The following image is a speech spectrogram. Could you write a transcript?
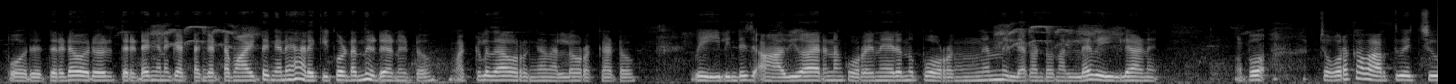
അപ്പോൾ ഓരോരുത്തരുടെ ഓരോരുത്തരുടെ ഇങ്ങനെ ഘട്ടം ഘട്ടമായിട്ട് ഇങ്ങനെ അലക്കിക്കൊണ്ടെന്ന് ഇടുകയാണ് കേട്ടോ മക്കൾ ഇതാ ഉറങ്ങുക നല്ല ഉറക്കാട്ടോ വെയിലിന്റെ ആവി കാരണം കുറേ നേരം ഒന്നും ഇപ്പോൾ ഉറങ്ങുന്നില്ല കണ്ടോ? നല്ല വെയിലാണ്. അപ്പോൾ ചോറൊക്കെ വാർത്ത് വെച്ചു.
